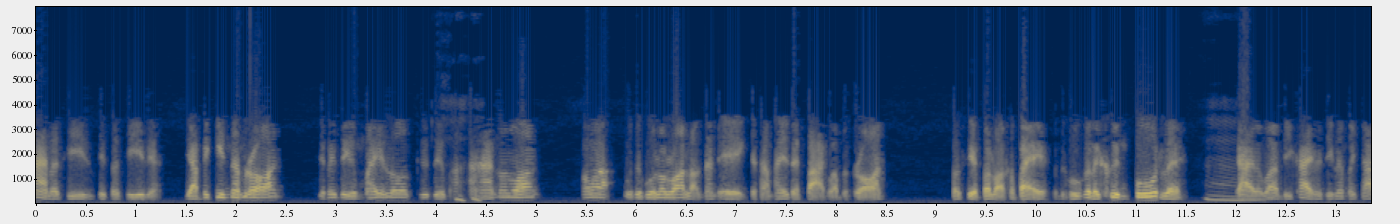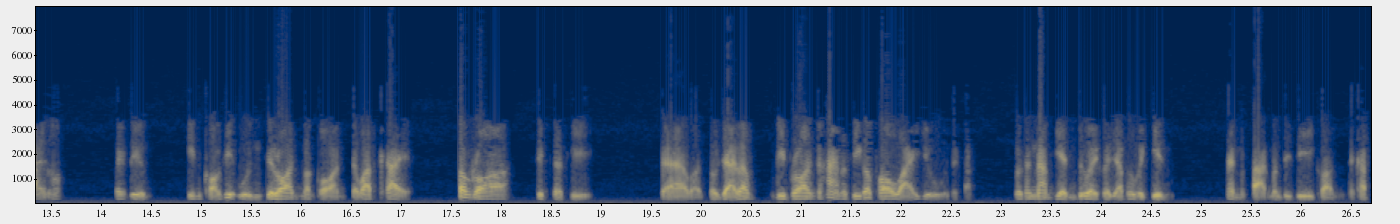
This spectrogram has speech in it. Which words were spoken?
ห้านาทีถึงสิบนาทีเนี่ย อย่าไปกินน้ำร้อน อย่าไปดื่มไมโลคือดื่มอาหารร้อนๆเพราะว่าอุณหภูมิร้อนๆเหล่านั้นเองจะทำให้ในปากเรามันร้อนพอเสียบตลอดเข้าไปอุณหภูมิก็เลยขึ้นปู๊ดเลยอืมกลายเป็นว่ามีไข้จริงๆแล้วไม่ใช่เนาะไปดื่ม กินของที่อุ่นที่ร้อนมาก่อนจะวัดไข้ ต้องรอสิบนาทีแต่ว่าส่วนใหญ่แล้วรีบร้อนก็ห้านาทีก็พอไหวอยู่นะครับรวมทั้งน้ำเย็นด้วยก็อย่าเพิ่งไปกิน ให้มันปากมันดีๆก่อนนะครับ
